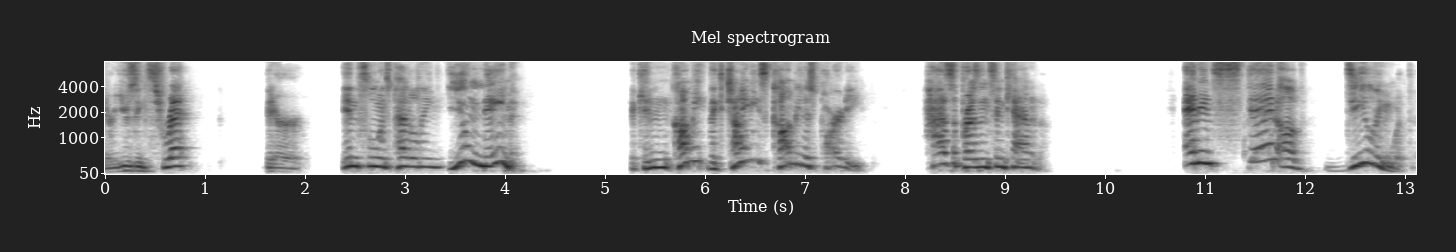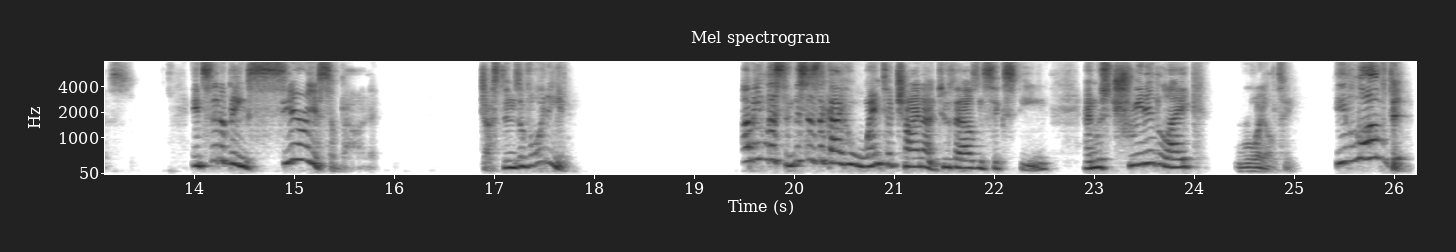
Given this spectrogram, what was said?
they're using threat, they're influence peddling, you name it. The, the Chinese Communist Party has a presence in Canada. And instead of dealing with this, instead of being serious about it, Justin's avoiding it. I mean, listen, this is the guy who went to China in 2016 and was treated like royalty. He loved it.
